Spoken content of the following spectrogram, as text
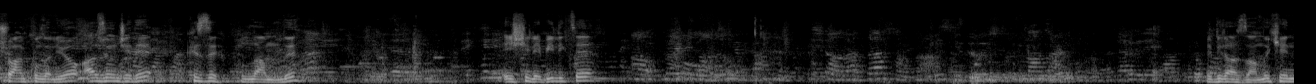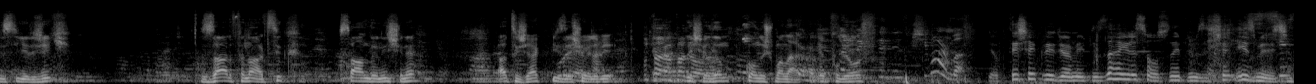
şu an kullanıyor. Az önce de kızı kullandı. Eşiyle birlikte ve birazdan da kendisi gelecek. Zarfını artık sandığın içine atacak. Biz de şöyle bir yaklaşalım. Konuşmalar yapılıyor. İstediğiniz bir şey var mı? Yok teşekkür ediyorum hepinize. Hayırlısı olsun hepimiz için, İzmir Siz için.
